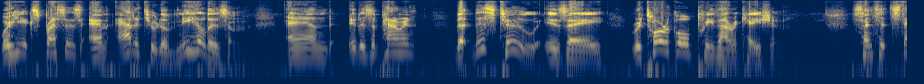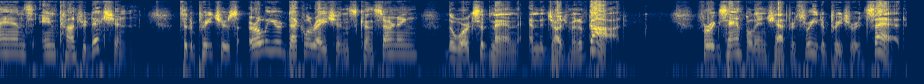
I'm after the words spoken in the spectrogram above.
where he expresses an attitude of nihilism, and it is apparent that this too is a rhetorical prevarication, since it stands in contradiction to the preacher's earlier declarations concerning the works of men and the judgment of God. For example, in chapter 3, the preacher had said,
